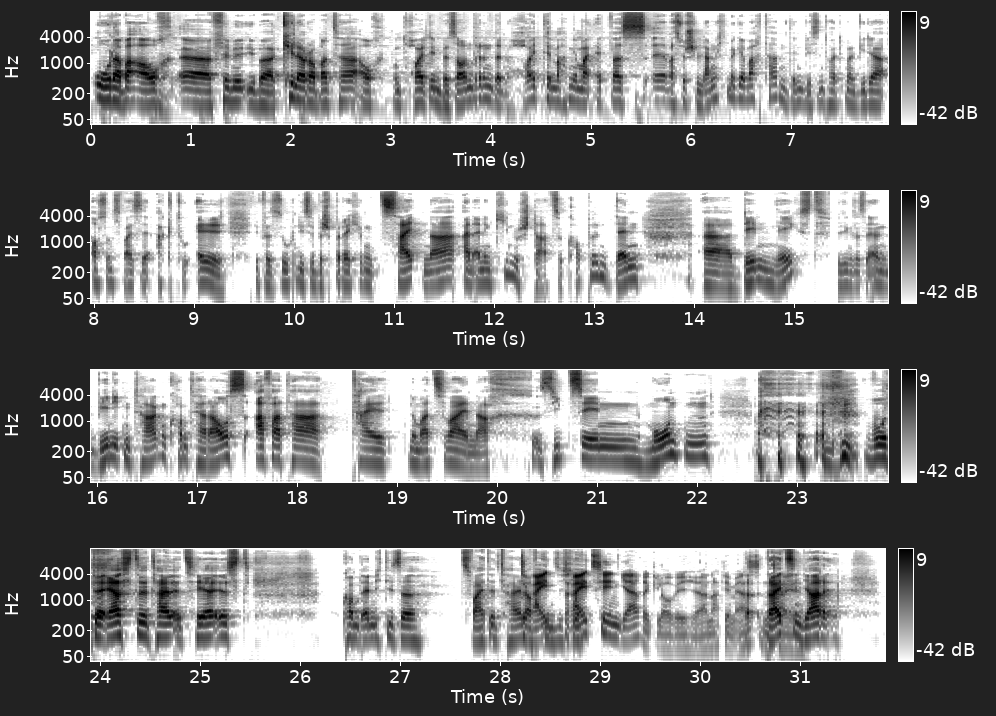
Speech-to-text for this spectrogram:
Oder aber auch äh, Filme über Killerroboter, auch und heute im Besonderen, denn heute machen wir mal etwas, äh, was wir schon lange nicht mehr gemacht haben, denn wir sind heute mal wieder ausnahmsweise aktuell. Wir versuchen diese Besprechung zeitnah an einen Kinostart zu koppeln, denn äh, demnächst, beziehungsweise in wenigen Tagen, kommt heraus Avatar Teil Nummer 2 nach 17 Monaten, wo der erste Teil jetzt her ist, kommt endlich dieser zweite Teil. Drei, 13 Jahre, glaube ich, ja, nach dem ersten 13 Teil. Jahre.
